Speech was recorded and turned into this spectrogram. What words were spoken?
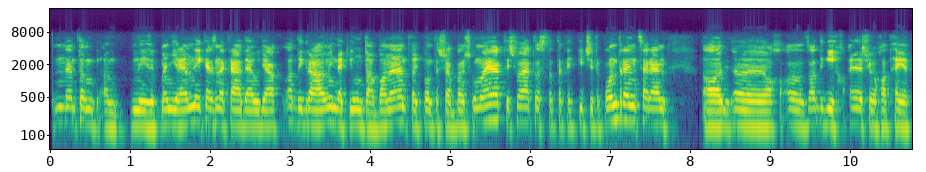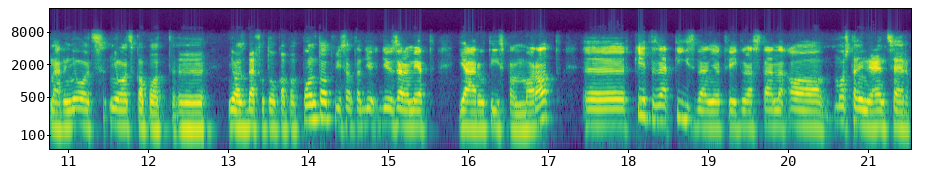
nem tudom, a nézők mennyire emlékeznek rá, de ugye addigra mindenki unta a banánt, vagy pontosabban Schumachert, és változtattak egy kicsit a pontrendszeren, az addigi első hat helyet már 8, 8 kapott, 8 befutó kapott pontot, viszont a győzelemért járó 10 pont maradt. 2010-ben jött végül aztán a mostani rendszer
